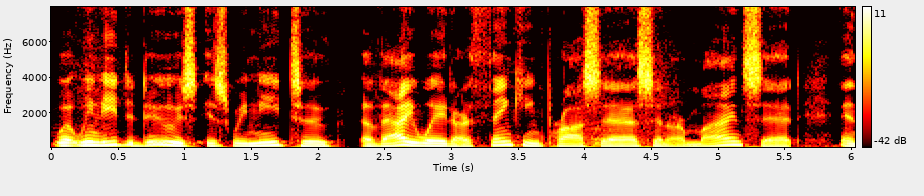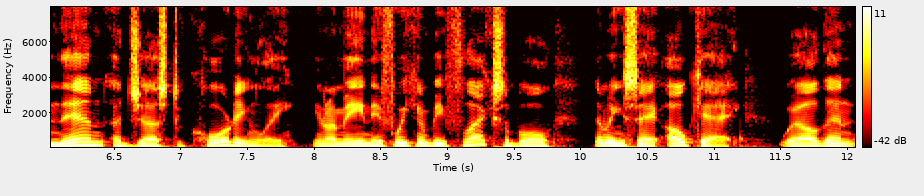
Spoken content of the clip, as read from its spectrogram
what we need to do is, is we need to evaluate our thinking process and our mindset and then adjust accordingly. You know what I mean? If we can be flexible, then we can say, okay, well then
